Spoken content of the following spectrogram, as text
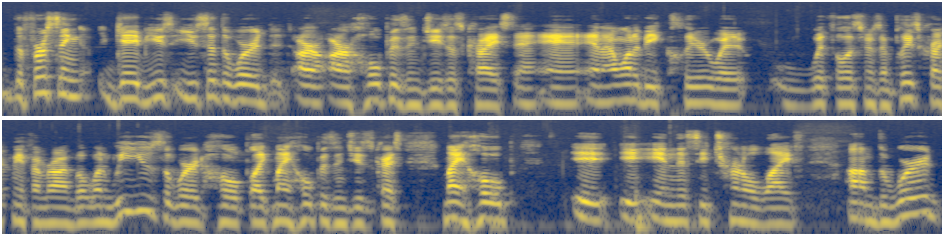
the first thing, Gabe, you you said the word our, our hope is in Jesus Christ, and, and, and I want to be clear with with the listeners, and please correct me if I'm wrong, but when we use the word hope, like my hope is in Jesus Christ, my hope i- i- in this eternal life, um, the word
